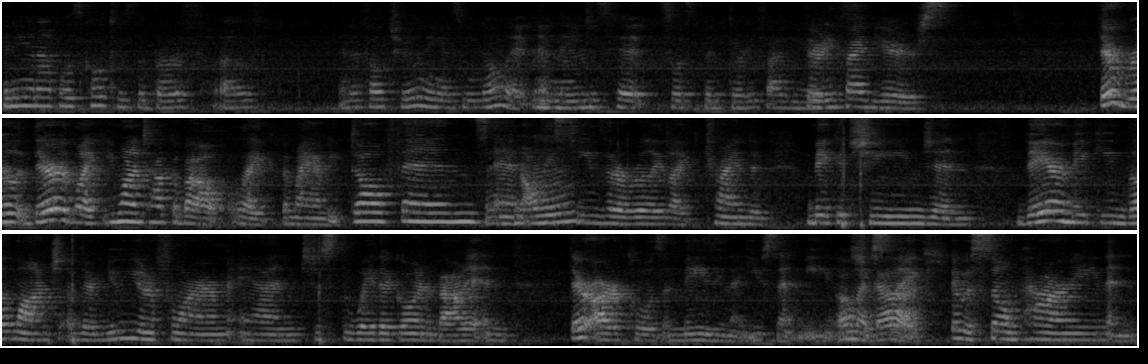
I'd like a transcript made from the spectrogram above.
Indianapolis Colts was the birth of NFL cheerleading as we know it, and Mhm. they just hit. So it's been 35 years. 35 years. They're really they're like you want to talk about like the Miami Dolphins and all these Mhm. teams that are really like trying to make a change and they are making the launch of their new uniform and just the way they're going about it and their article was amazing that you sent me. It Oh was my just, gosh. Like, it was so empowering and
